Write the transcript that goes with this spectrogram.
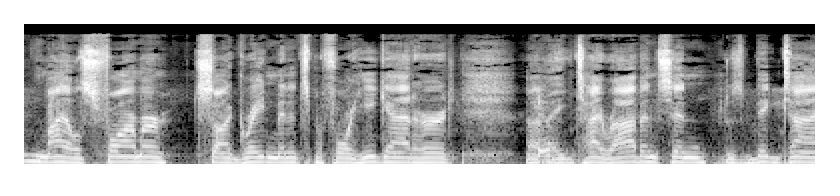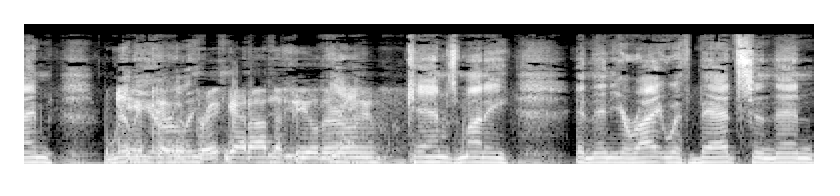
Myles Farmer saw great minutes before he got hurt. Uh, Ty Robinson was big time, really Cam early. Britt got on the field early. Yeah, Cam's money, and then you're right with Betts, and then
